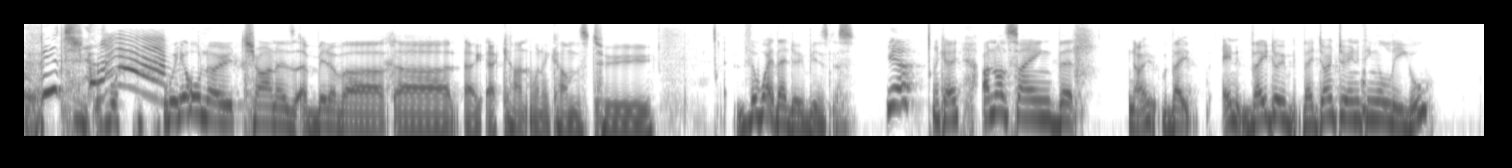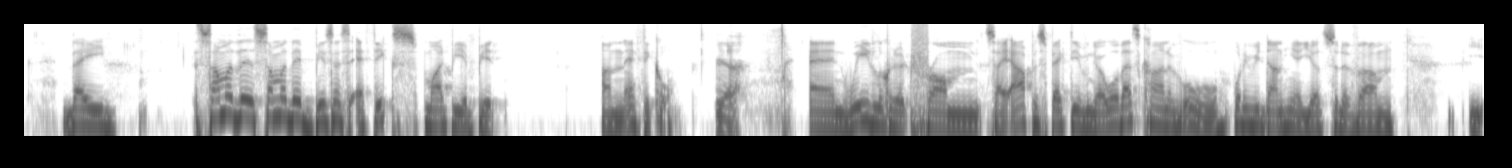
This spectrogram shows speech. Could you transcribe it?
a bit uh, we all know China's a bit of a, uh, a a cunt when it comes to the way they do business. Yeah, okay? I'm not saying that no they they do they don't do anything illegal. They some of the some of their business ethics might be a bit unethical. Yeah. And we look at it from, say, our perspective and go, well, that's kind of, oh, what have you done here? You're sort of, um, y-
